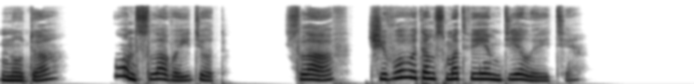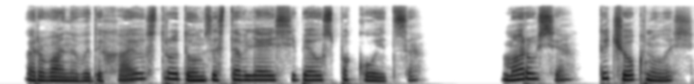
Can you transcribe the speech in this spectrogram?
Ну да, он, Слава, идет. Слав, чего вы там с Матвеем делаете? Рвано выдыхаю, с трудом заставляя себя успокоиться. «Маруся, ты чокнулась.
